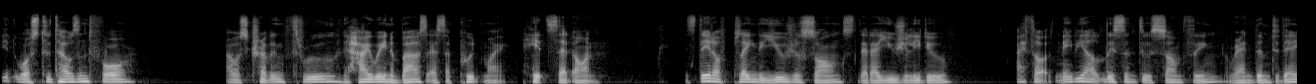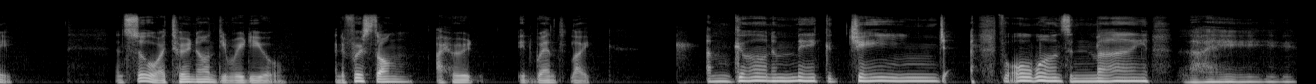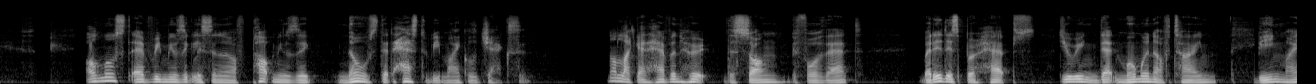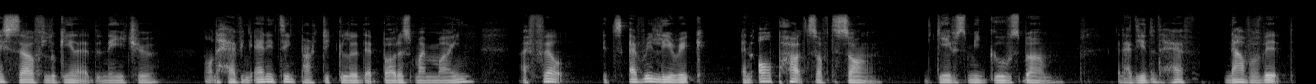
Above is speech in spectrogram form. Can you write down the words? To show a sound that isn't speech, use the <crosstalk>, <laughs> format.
it was 2004. I was traveling through the highway in a bus as I put my headset on. Instead of playing the usual songs that I usually do, I thought maybe I'll listen to something random today. And so I turned on the radio, and the first song I heard, it went like, I'm gonna make a change for once in my life. Almost every music listener of pop music knows that has to be Michael Jackson. Not like I haven't heard the song before that, but it is perhaps during that moment of time, being myself looking at the nature, not having anything particular that bothers my mind, I felt its every lyric and all parts of the song. It gives me goosebumps, and I didn't have enough of it.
